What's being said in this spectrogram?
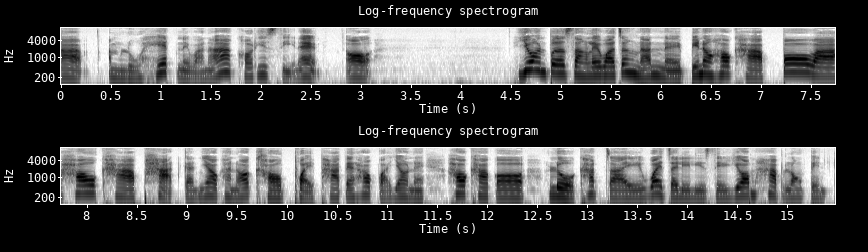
าอำลูเฮ็ดในว่านะข้อที่4แน่อ๋อ ย้อนเปิดสั่งเลยว่าจังนั้นไหนพี่น้องเฮาคาป้อว่าเฮาคาผาดกันยาวค่ะเนาะเขาปล่อยพาไปเท่ากว่าย่าในเฮาคาก็โหลคัดใจไว้ใจลีลีเสยอมหับลองเป็นเต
